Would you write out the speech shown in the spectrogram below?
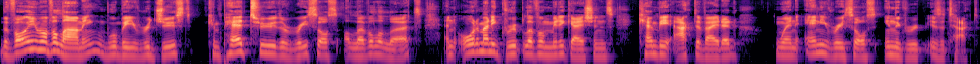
The volume of alarming will be reduced compared to the resource level alerts, and automatic group level mitigations can be activated when any resource in the group is attacked.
